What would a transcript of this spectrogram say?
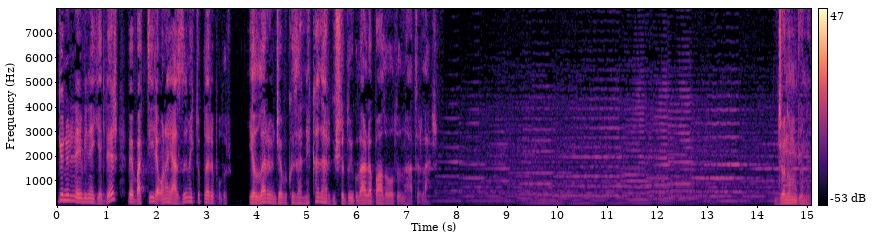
Gönül'ün evine gelir ve vaktiyle ona yazdığı mektupları bulur. Yıllar önce bu kıza ne kadar güçlü duygularla bağlı olduğunu hatırlar. Canım gönül.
